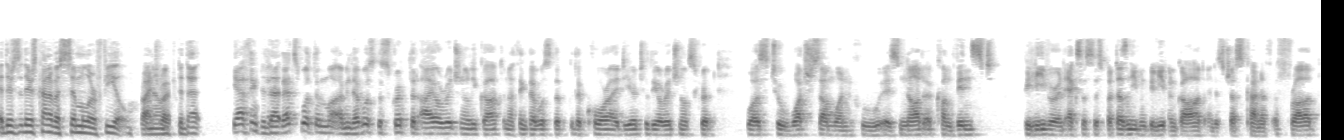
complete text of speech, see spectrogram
There's, there's kind of a similar feel. Right, you know? right. Did that, yeah, I think that, that's what the, I mean, that was the script that I originally got. And I think that was the, the core idea to the original script was to watch someone who is not a convinced believer in exorcist, but doesn't even believe in God and is just kind of a fraud.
